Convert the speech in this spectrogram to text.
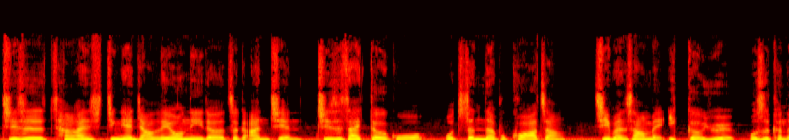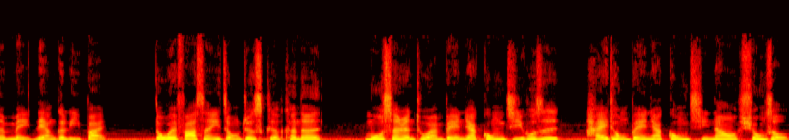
其实韩寒今天讲雷欧尼的这个案件，其实在德国，我真的不夸张，基本上每一个月或是可能每两个礼拜，都会发生一种，就是可可能陌生人突然被人家攻击，或是孩童被人家攻击，然后凶手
